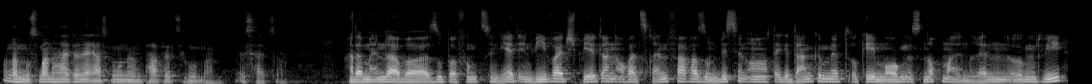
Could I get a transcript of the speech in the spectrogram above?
Und dann muss man halt in der ersten Runde ein paar Plätze gut machen. Ist halt so. Hat am Ende aber super funktioniert. Inwieweit spielt dann auch als Rennfahrer so ein bisschen auch noch der Gedanke mit, okay, morgen ist nochmal ein Rennen irgendwie?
